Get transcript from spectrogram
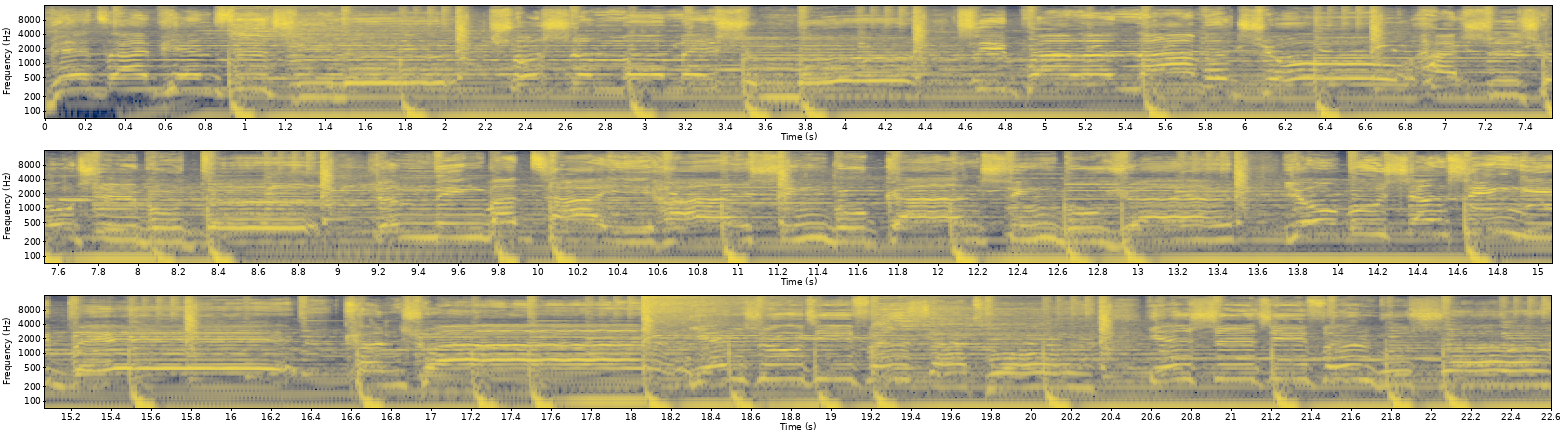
别再骗自己了，说什么没什么，期盼了那么久，还是求之不得。认命吧，太遗憾，心不甘，情不愿，又不想轻易被看穿。演出几分洒脱，掩饰几分不舍。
